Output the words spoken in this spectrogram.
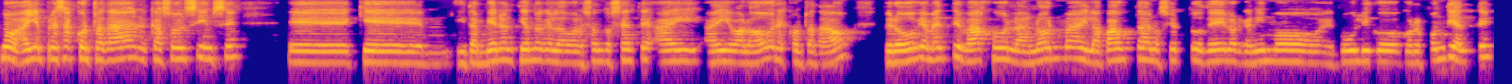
No, hay empresas contratadas en el caso del CIMSE, eh, que, y también entiendo que en la evaluación docente hay, hay evaluadores contratados, pero obviamente bajo la norma y la pauta, ¿no es cierto?, del organismo eh, público correspondiente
